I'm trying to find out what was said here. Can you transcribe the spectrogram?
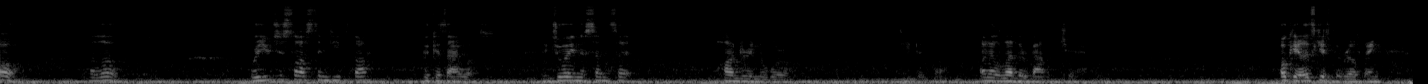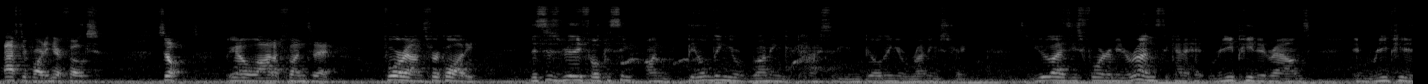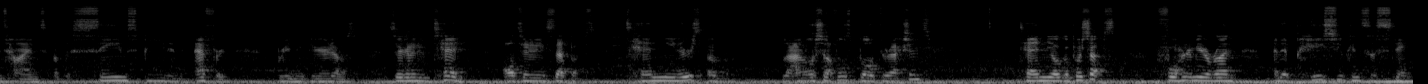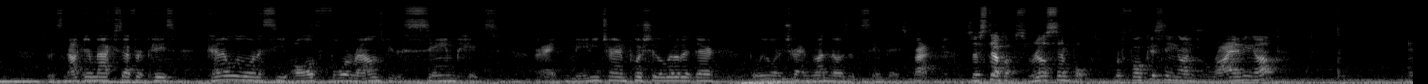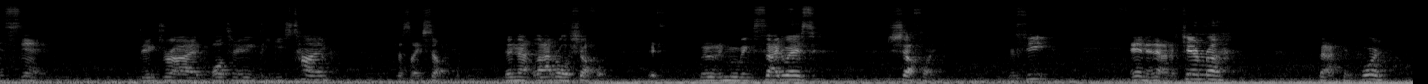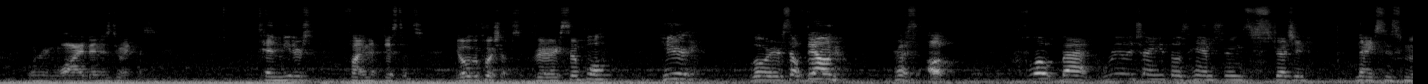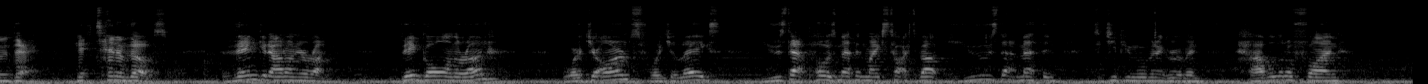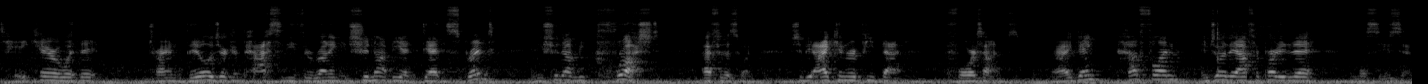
Oh, hello. Were you just lost in deep thought? Because I was. Enjoying the sunset, pondering the world. Deep in thought, on a leather bound chair. Okay, let's get to the real thing. After party here, folks. So, we got a lot of fun today. Four rounds for quality. This is really focusing on building your running capacity and building your running strength. So utilize these 400 meter runs to kind of hit repeated rounds and repeated times of the same speed and effort breathing through your nose. So you're gonna do 10 alternating step-ups, 10 meters of lateral shuffles, both directions, 10 yoga push-ups, 400 meter run, at a pace you can sustain. So it's not your max effort pace. It's kind of we wanna see all four rounds be the same pace, all right? Maybe try and push it a little bit there, but we wanna try and run those at the same pace. All right, so step-ups, real simple. We're focusing on driving up and standing. Big drive, alternating feet each time, just like so. Then that lateral shuffle. It's literally moving sideways, shuffling. Your feet in and out of camera, back and forth. Wondering why Ben is doing this. 10 meters, find that distance. Yoga push-ups, very simple. Here, lower yourself down, press up, float back, really try and get those hamstrings stretching nice and smooth there. Hit 10 of those. Then get out on your run. Big goal on the run, work your arms, work your legs, use that pose method Mike's talked about, use that method to keep you moving and grooving. Have a little fun, take care with it, try and build your capacity through running. It should not be a dead sprint, and you should not be crushed after this one. It should be, I can repeat that four times. All right, gang? Have fun, enjoy the after party today, and we'll see you soon.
